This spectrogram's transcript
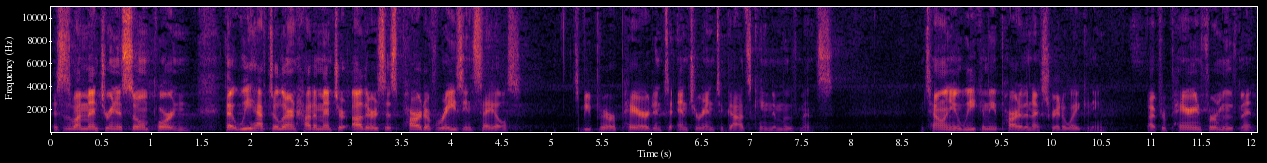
This is why mentoring is so important that we have to learn how to mentor others as part of raising sails to be prepared and to enter into God's kingdom movements. I'm telling you, we can be part of the next great awakening by preparing for a movement,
